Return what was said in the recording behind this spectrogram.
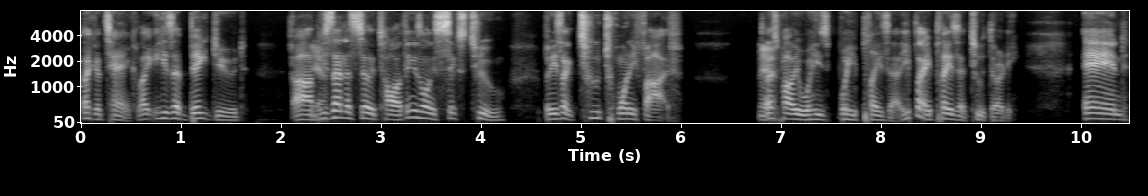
like a tank. Like he's a big dude. Um, Yeah. He's not necessarily tall. I think he's only 6'2", but he's like 225. Yeah. That's probably where he's where he plays at. He play, plays at 230. And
